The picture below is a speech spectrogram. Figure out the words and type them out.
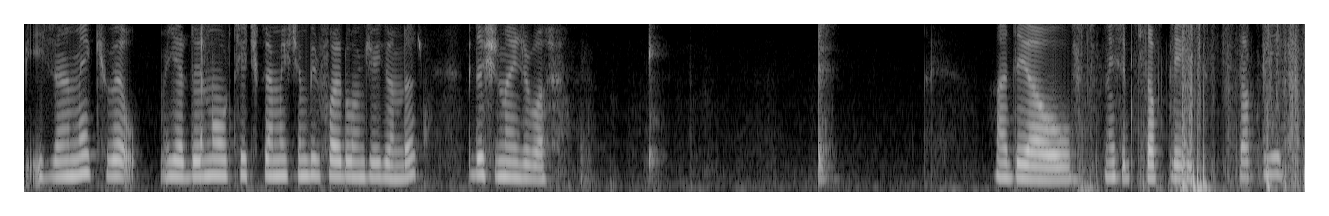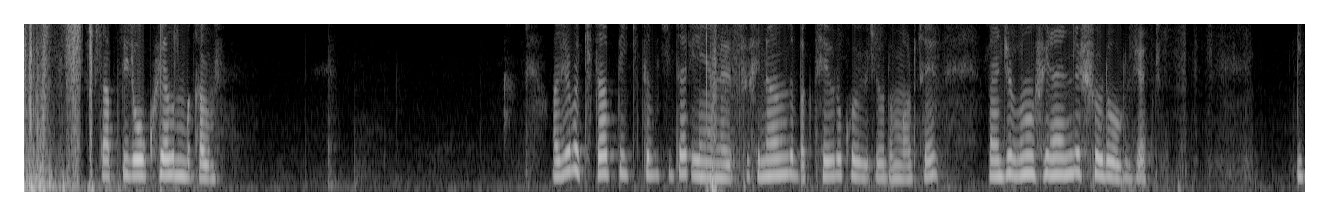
izlemek ve yerlerini ortaya çıkarmak için bir fayda oyuncuya gönder. Bir de ışınlayıcı var. Hadi ya. Neyse bir kitap bile. Kitap bir kitap bir okuyalım bakalım. Acaba kitap bir kitabı gider ya yani finalinde bak teori koyuyorum ortaya. Bence bunun finalinde şöyle olacak. Bir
